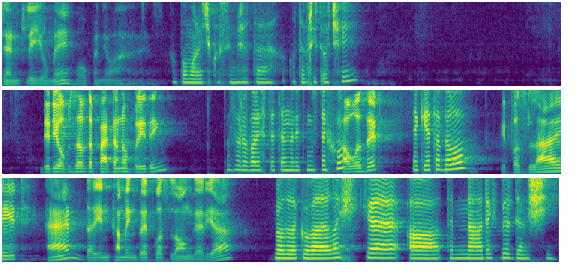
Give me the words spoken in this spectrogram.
Gently you may open your eyes. A pomaličku si můžete otevřít oči. Did you observe the pattern of breathing? Pozorovali jste ten rytmus dechu? How was it? Jak je to bylo? It was light and the incoming breath was longer, yeah? Bylo to takové lehké a ten nádech byl delší.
